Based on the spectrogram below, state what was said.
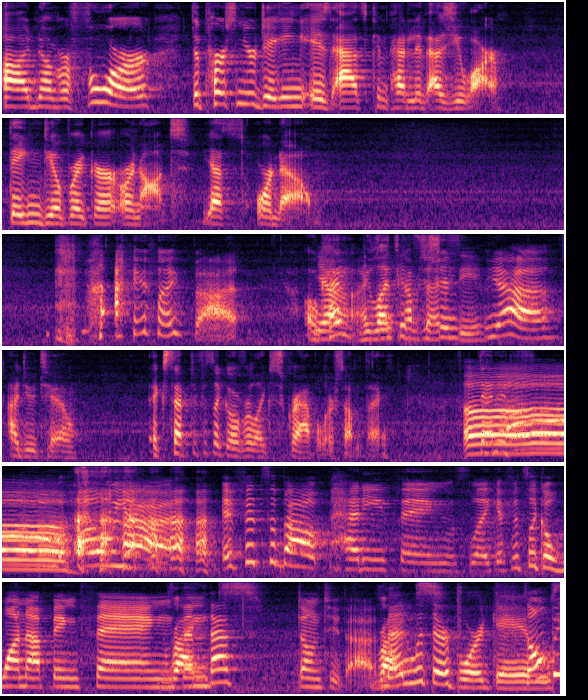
Uh, number four, the person you're dating is as competitive as you are. Dating deal breaker or not? Yes or no? I like that. Okay. Yeah, I you like think it's competition? sexy. Yeah. I do too. Except if it's like over like Scrabble or something. Uh, then it's, Oh yeah. if it's about petty things, like if it's like a one-upping thing, Right. then that's don't do that. Right. Men with their board games. Don't be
